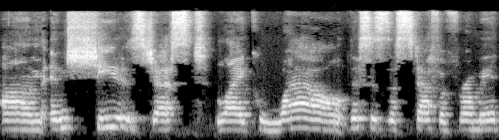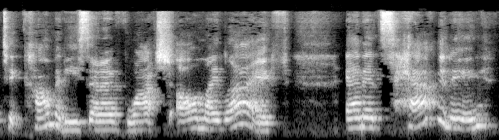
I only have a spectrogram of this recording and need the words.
Um, and she is just like, wow, this is the stuff of romantic comedies that I've watched all my life. And it's happening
